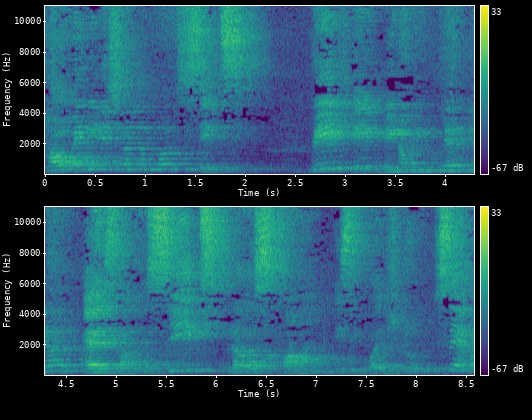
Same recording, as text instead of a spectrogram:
How many rational numbers? 6. We take denominator as a 6 plus 1 is equals to 7.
